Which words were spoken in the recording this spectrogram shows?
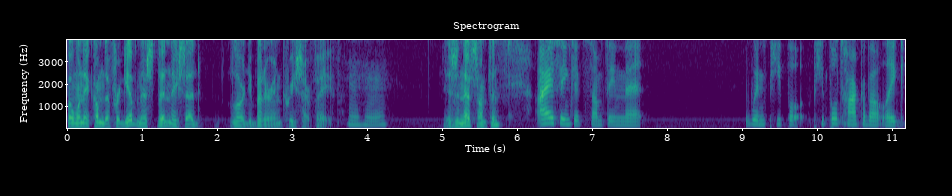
But when it come to forgiveness, then they said, Lord, you better increase our faith. Mm-hmm. Isn't that something? I think it's something that when people people talk about like,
